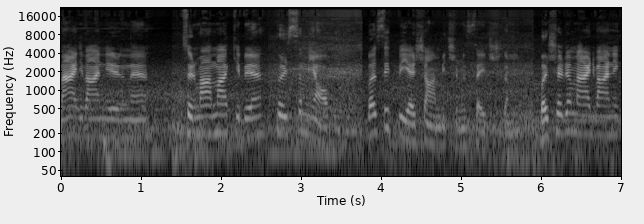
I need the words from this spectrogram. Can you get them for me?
merdivenlerini tırmanmak gibi hırsım yok. Basit bir yaşam biçimi seçtim. Başarı merdiveni,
